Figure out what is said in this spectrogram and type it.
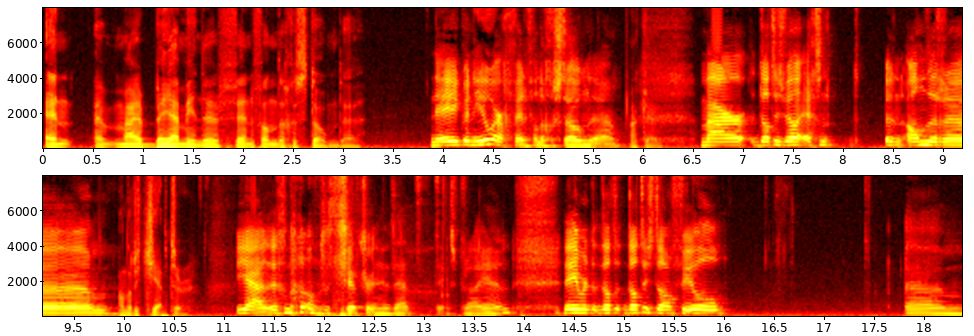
En, eh, maar ben jij minder fan van de gestoomde? Nee, ik ben heel erg fan van de gestoomde. Oké, Maar dat is wel echt een, een andere... andere chapter. Ja, een andere chapter inderdaad. Thanks Brian. Nee, maar dat, dat is dan veel... ehm,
